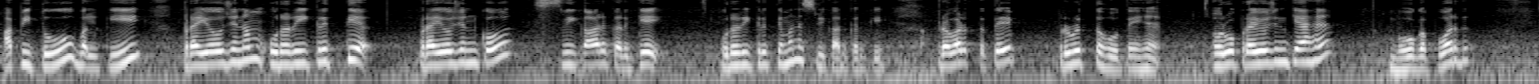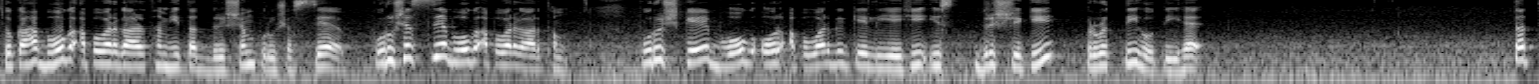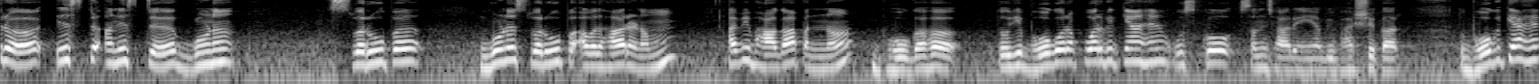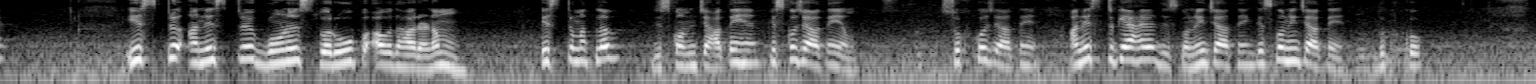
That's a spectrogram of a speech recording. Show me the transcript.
अपितु बल्कि प्रयोजनम उरीकृत्य प्रयोजन को स्वीकार करके उरीकृत्य मन स्वीकार करके, प्रवर्तते प्रवृत्त होते हैं। और वो प्रयोजन क्या है? भोग अपवर्ग। तो कहा, भोग अपवर्गार्थम ही तदृश्यम पुरुषस्य। पुरुषस्य भोग अपवर्गार्थम पुरुष के भोग और अपवर्ग के लिए ही इस दृश्य की प्रवृत्ति होती है। तत्र इष्ट अनिष्ट गुण स्वरूप गुण स्वरूप अवधारणम अविभागापन्न भोग। तो ये भोग और अपवर्ग क्या है, उसको समझा रहे हैं अभी भाष्यकार। तो भोग क्या है? इष्ट अनिष्ट गुण स्वरूप अवधारणम। इष्ट मतलब जिसको हम चाहते हैं, किसको चाहते हैं हम? सुख को चाहते हैं। अनिष्ट क्या है? जिसको नहीं चाहते हैं, किसको नहीं चाहते हैं? दुख को।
